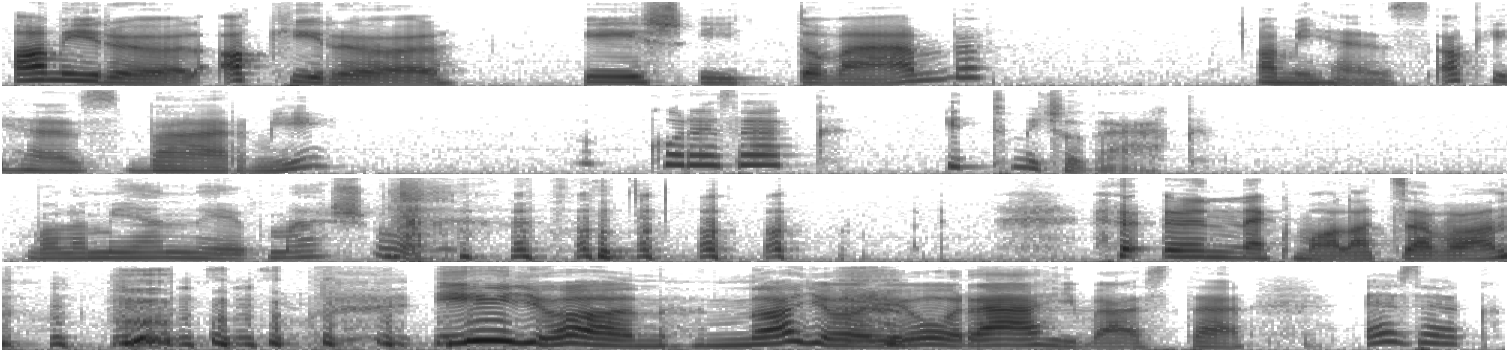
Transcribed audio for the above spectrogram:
amiről, akiről, és így tovább, amihez, akihez, bármi, akkor ezek itt micsodák? Valamilyen névmások? Önnek malaca van. így van, nagyon jó, ráhibáztál. Ezek,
